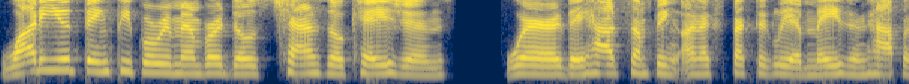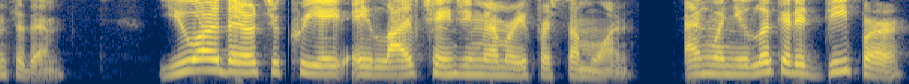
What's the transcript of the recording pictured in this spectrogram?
Why do you think people remember those chance occasions where they had something unexpectedly amazing happen to them. You are there to create a life changing memory for someone. And when you look at it deeper,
